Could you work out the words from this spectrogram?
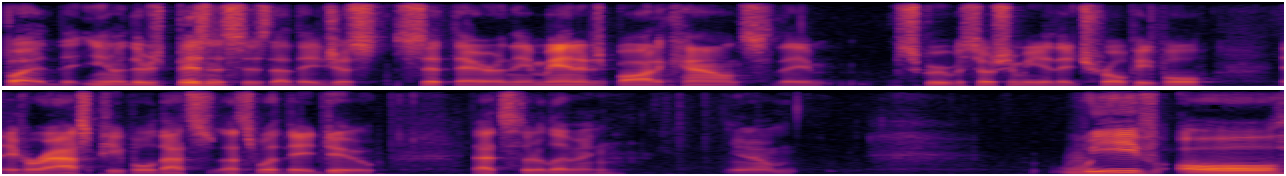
but you know, there's businesses that they just sit there and they manage bot accounts. They screw with social media. They troll people. They harass people. That's that's what they do. That's their living. You know, we've all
